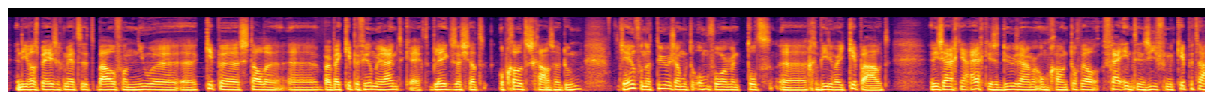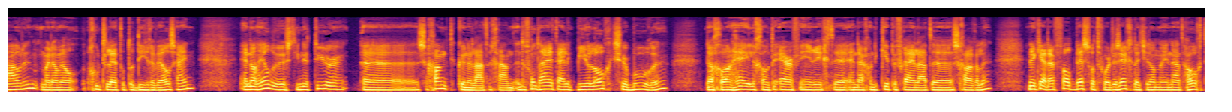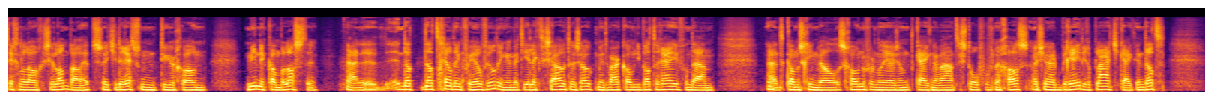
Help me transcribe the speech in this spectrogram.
En die was bezig met het bouwen van nieuwe uh, kippenstallen. waarbij kippen veel meer ruimte kregen. Het bleek dus als je dat op grote schaal zou doen. Dat je heel veel natuur zou moeten omvormen tot gebieden waar je kippen houdt. En die zei eigenlijk, ja, eigenlijk is het duurzamer om gewoon toch wel vrij intensief met kippen te houden. Maar dan wel goed te letten op dat dieren welzijn. En dan heel bewust die natuur uh, zijn gang te kunnen laten gaan. En dat vond hij uiteindelijk biologischer boeren. Dan gewoon hele grote erven inrichten en daar gewoon die kippen vrij laten scharrelen. En denk ja, daar valt best wat voor te zeggen. Dat je dan inderdaad hoogtechnologische landbouw hebt. Zodat je de rest van de natuur gewoon minder kan belasten. Nou, dat, dat geldt denk ik voor heel veel dingen. Met die elektrische auto's ook. Met waar komen die batterijen vandaan? Nou, het kan misschien wel schoner voor het milieu zijn om te kijken naar waterstof of naar gas. Als je naar het bredere plaatje kijkt. En dat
